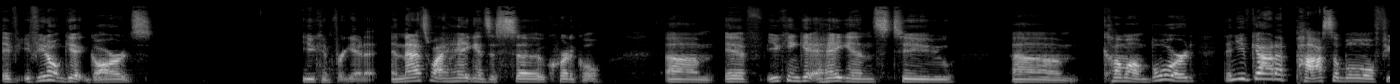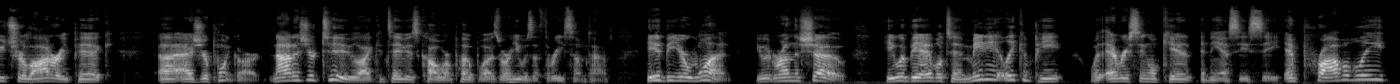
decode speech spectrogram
if if you don't get guards, you can forget it. And that's why Hagans is so critical um, if you can get Hagans to um, come on board, then you've got a possible future lottery pick uh, as your point guard, not as your two, like Kentavious Caldwell Pope was, where he was a three sometimes. He would be your one. He would run the show. He would be able to immediately compete with every single kid in the SEC, and probably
